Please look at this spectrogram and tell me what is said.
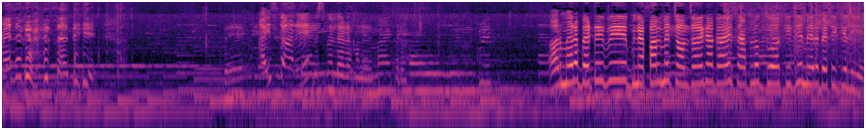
मैंने कहा शादी. आइस और मेरा बेटे भी नेपाल में चल जाएगा गाइस आप लोग दुआ कीजिए मेरे बेटे के लिए।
